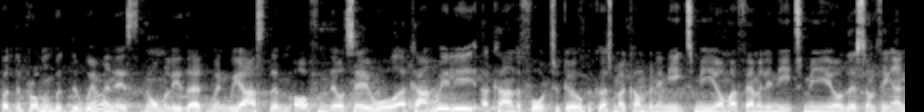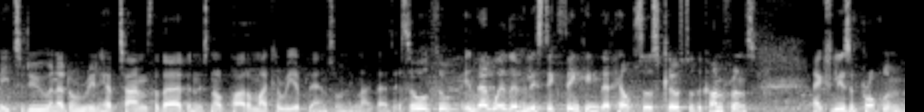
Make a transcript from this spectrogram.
but the problem with the women is normally that when we ask them, often they'll say, "Well, I can't really, I can't afford to go because my company needs me, or my family needs me, or there's something I need to do, and I don't really have time for that, and it's not part of my career plan, something like that." So, so in that way, the holistic thinking that helps us close to the conference actually is a problem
